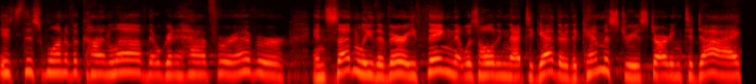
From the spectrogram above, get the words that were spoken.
it's this one of a kind love that we're going to have forever. And suddenly, the very thing that was holding that together, the chemistry, is starting to die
